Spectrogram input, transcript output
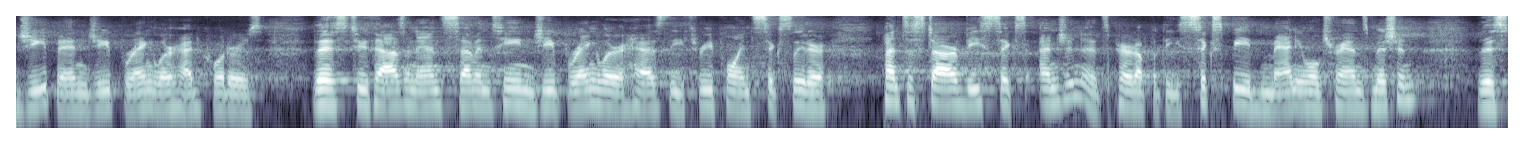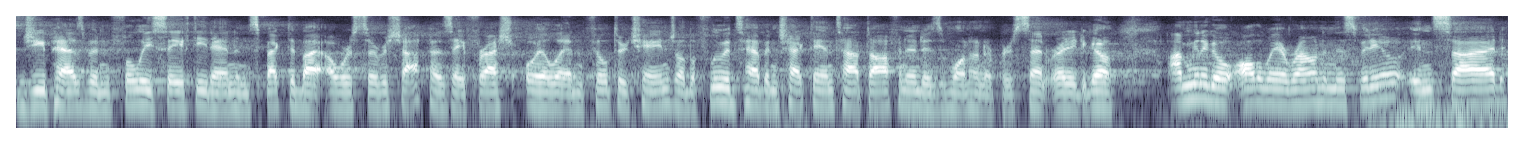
Jeep and Jeep Wrangler headquarters. This 2017 Jeep Wrangler has the 3.6 liter Pentastar V6 engine. It's paired up with the six-speed manual transmission. This Jeep has been fully safetied and inspected by our service shop, has a fresh oil and filter change. All the fluids have been checked and topped off and it is 100% ready to go. I'm gonna go all the way around in this video, inside,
